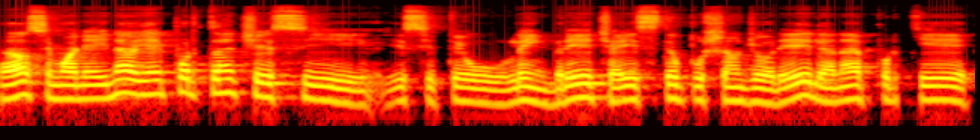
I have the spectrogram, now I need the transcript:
não, Simone, não, e é importante esse, esse teu lembrete aí, esse teu puxão de orelha, né? Porque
